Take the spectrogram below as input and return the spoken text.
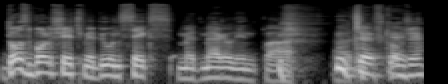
Dost bolj všeč mi je bil seks med Marilyn in uh, JFK. že.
